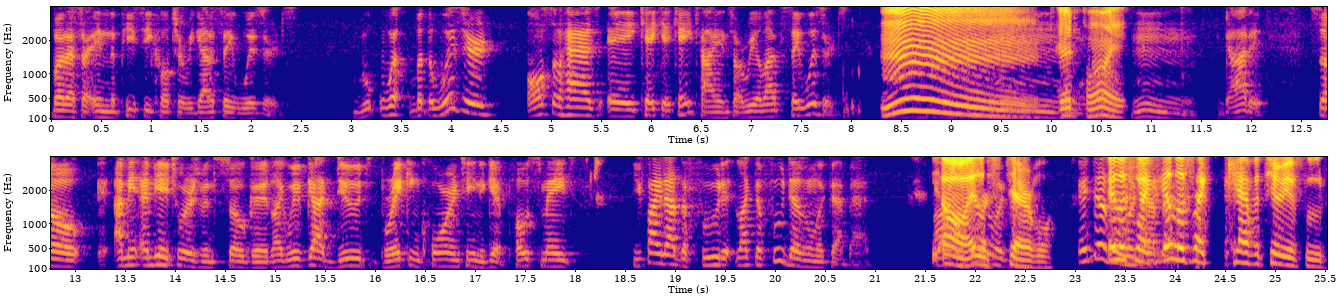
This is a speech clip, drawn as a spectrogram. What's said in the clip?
but that's right. In the PC culture, we got to say wizards. But the wizard also has a KKK tie-in, so are we allowed to say wizards? Mmm. Mm. Good point. Mmm. Got it. So, I mean, NBA Twitter's been so good. Like, we've got dudes breaking quarantine to get Postmates. You find out the food, like, the food doesn't look that bad. Like, oh, it, it looks look, terrible. It doesn't. It looks look like it looks like cafeteria food.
